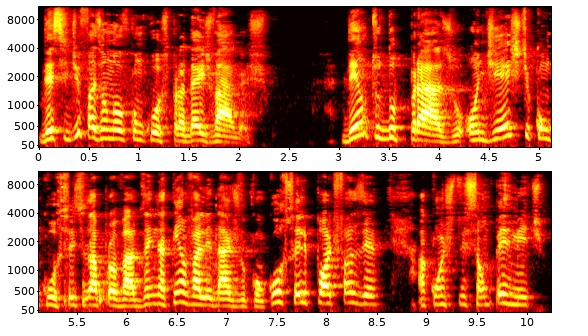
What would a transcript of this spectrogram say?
decidir fazer um novo concurso para 10 vagas dentro do prazo onde este concurso, esses aprovados, ainda tem a validade do concurso, ele pode fazer. A Constituição permite.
